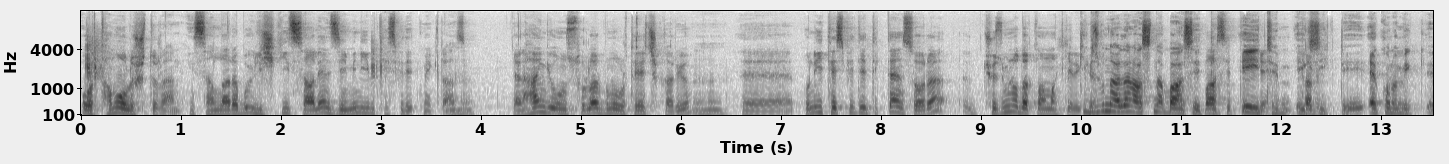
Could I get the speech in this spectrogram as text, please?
ortamı oluşturan, insanlara bu ilişkiyi sağlayan zemini iyi bir tespit etmek lazım. Yani hangi unsurlar bunu ortaya çıkarıyor? E, bunu iyi tespit ettikten sonra çözümüne odaklanmak Ki gerekiyor. biz bunlardan aslında bahsettik. Bahsettik ki, Eğitim tabii. eksikliği, ekonomik e,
